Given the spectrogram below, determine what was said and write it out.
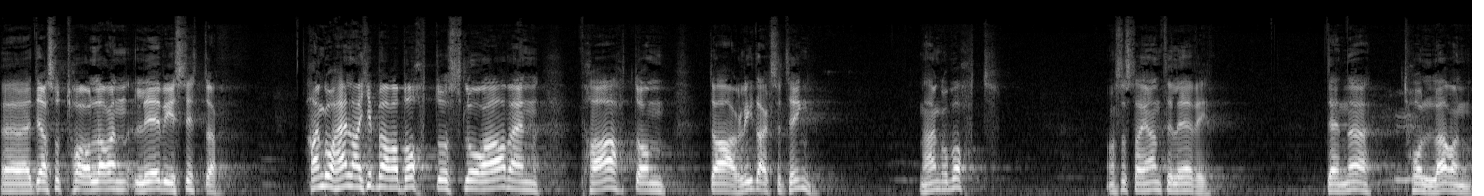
eh, der så tolleren Levi sitter. Han går heller ikke bare bort og slår av en prat om dagligdagse ting, men han går bort. Og så sier han til Levi, denne tolleren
